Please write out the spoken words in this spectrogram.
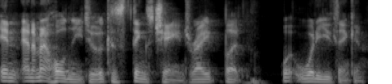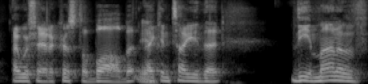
and, and I'm not holding you to it because things change, right? But what, what are you thinking? I wish I had a crystal ball, but Yeah. I can tell you that the amount of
